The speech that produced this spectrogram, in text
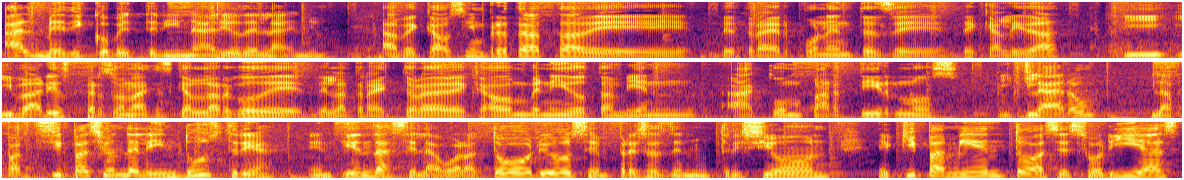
al médico veterinario del año. Abecao siempre trata de, traer ponentes de, calidad y, varios personajes que a lo largo de, la trayectoria de Abecao han venido también a compartirnos. Y claro, la participación de la industria en tiendas y laboratorios, empresas de nutrición, equipamiento, asesorías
